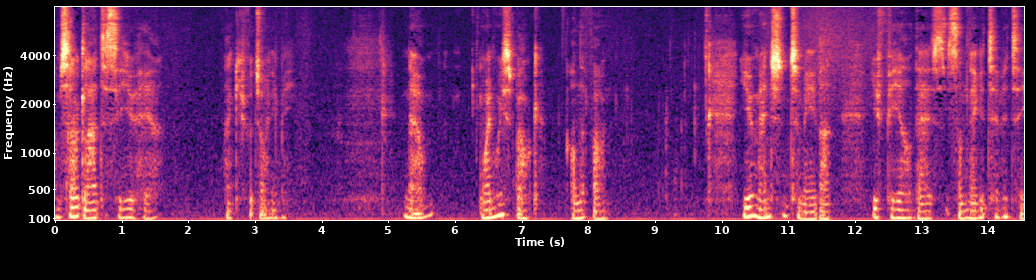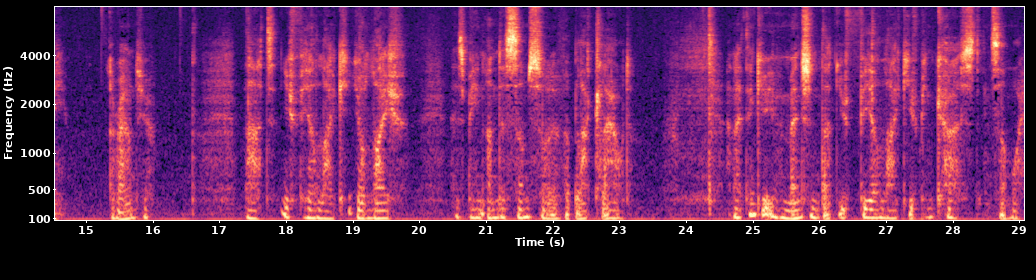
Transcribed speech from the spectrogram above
I'm so glad to see you here. Thank you for joining me. Now, when we spoke on the phone, you mentioned to me that you feel there's some negativity around you, that you feel like your life has been under some sort of a black cloud. And I think you even mentioned that you feel like you've been cursed in some way.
